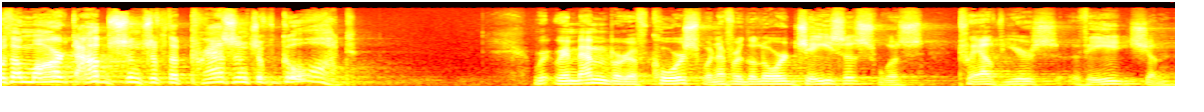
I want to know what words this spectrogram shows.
With a marked absence of the presence of God. remember, of course, whenever the Lord Jesus was 12 years of age and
